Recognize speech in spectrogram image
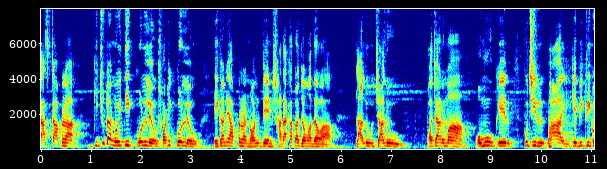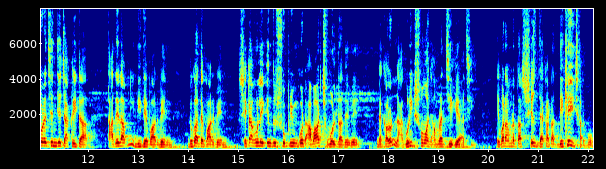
কাজটা আপনারা কিছুটা নৈতিক করলেও, সঠিক করলেও, এখানে আপনারা নন টেন সাদা খাতা জমা দেওয়া, লালু চালু পচার মা অমুকের পুচির ভাইকে বিক্রি করেছেন যে চাকরিটা তাদের আপনি দিতে পারবেন, ঢোকাতে পারবেন। সেটা হলে কিন্তু সুপ্রিম কোর্ট আবার ছবলটা দেবে। না, কারণ নাগরিক সমাজ আমরা জেগে আছি। এবার আমরা তার শেষ দেখাটা দেখেই ছাড়বো।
